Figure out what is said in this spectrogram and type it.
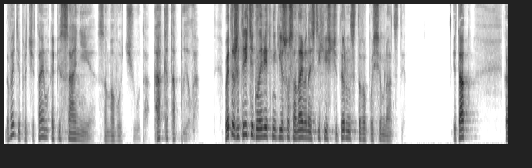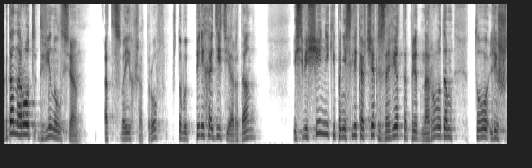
давайте прочитаем описание самого чуда. Как это было? В этой же третьей главе книги Иисуса Навина стихи с 14 по 17. Итак, когда народ двинулся от своих шатров, чтобы переходить Иордан, и священники понесли ковчег завета пред народом, то лишь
